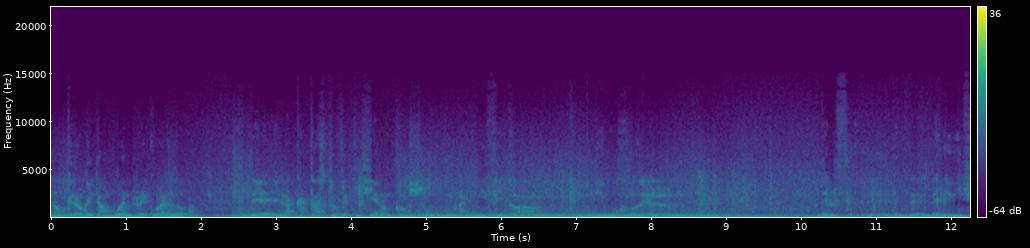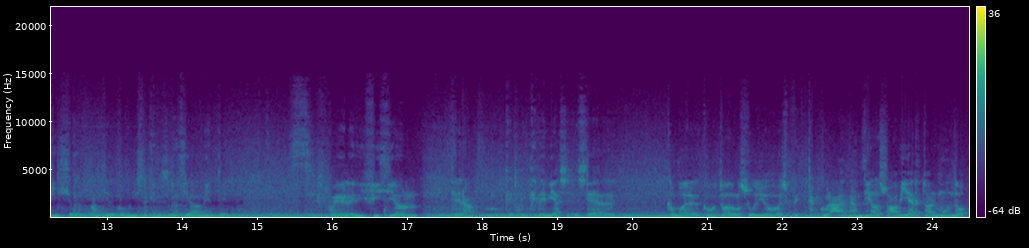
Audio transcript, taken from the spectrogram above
No creo que tan buen recuerdo de la catástrofe que hicieron con su magnífico dibujo del, del edificio del Partido Comunista que desgraciadamente fue el edificio que, era, que, que debía ser como, como, todo lo suyo, espectacular, grandioso, abierto al mundo,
